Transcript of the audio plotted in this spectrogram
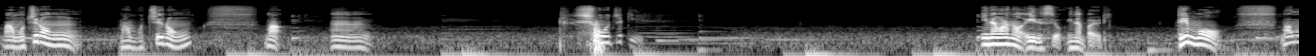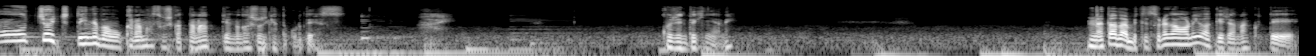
まあもちろん、まあもちろん、まあ、うん、正直、稲葉の方がいいですよ、稲葉より。でも、まあ、もうちょいちょっと稲葉を絡ませてほしかったなっていうのが正直なところです。はい。個人的にはね。ただ別にそれが悪いわけじゃなくて、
